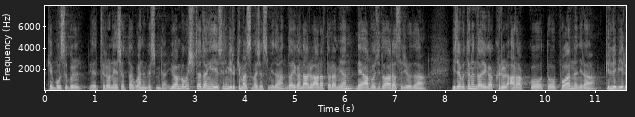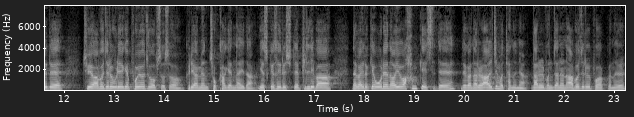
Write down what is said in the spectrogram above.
이렇게 모습을 드러내셨다고 하는 것입니다. 요한복음 14장에 예수님이 이렇게 말씀하셨습니다. 너희가 나를 알았더라면 내 아버지도 알았으리로다. 이제부터는 너희가 그를 알았고 또 보았느니라. 빌립이 이르되 주여 아버지를 우리에게 보여주옵소서. 그리하면 족하겠나이다. 예수께서 이르시되 빌립아 내가 이렇게 오래 너희와 함께 있으되 내가 나를 알지 못하느냐 나를 본 자는 아버지를 보았거늘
